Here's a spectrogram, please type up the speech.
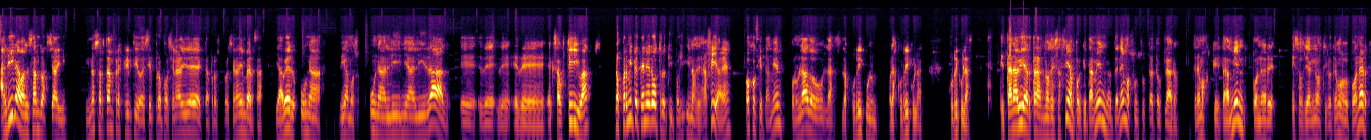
Al ir avanzando hacia ahí, y no ser tan prescriptivo, decir proporcional y directa, proporcional inversa, y haber una, digamos, una linealidad eh, de, exhaustiva, nos permite tener otro tipo y nos desafía. ¿eh? Ojo que también, por un lado, los currículum o las currículas, currículas tan abiertas nos desafían porque también no tenemos un sustrato claro. Tenemos que también poner esos diagnósticos, tenemos que poner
